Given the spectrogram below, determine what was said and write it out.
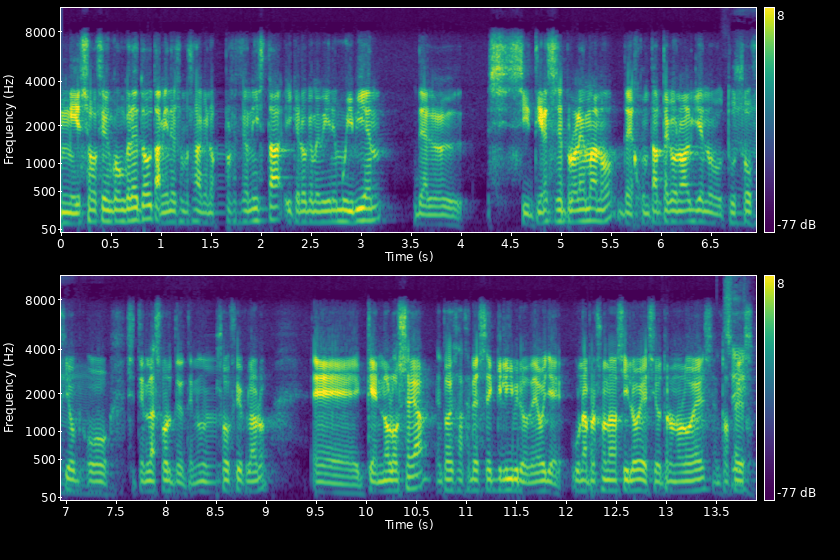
mi socio en concreto también es una persona que no es profesionista y creo que me viene muy bien del, si tienes ese problema, ¿no? De juntarte con alguien o tu socio, o si tienes la suerte de tener un socio, claro, eh, que no lo sea. Entonces hacer ese equilibrio de, oye, una persona sí lo es y otro no lo es. Entonces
